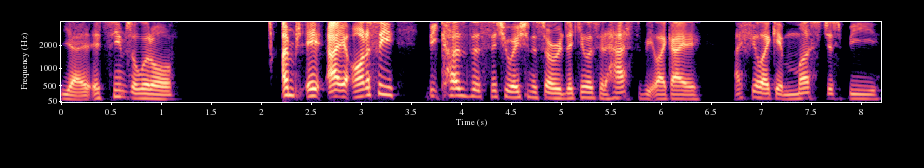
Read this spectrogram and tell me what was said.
Yeah, it seems a little. I'm. It, I honestly, because the situation is so ridiculous, it has to be like I. I feel like it must just be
